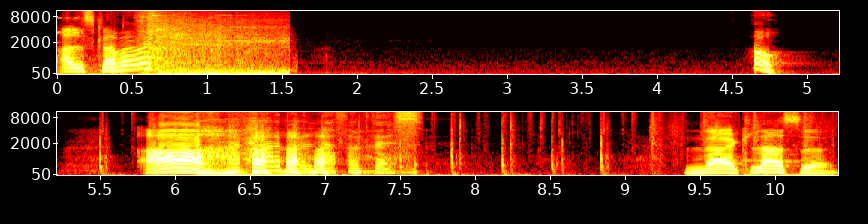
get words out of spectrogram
Alles klar bei euch? Oh. Ah. I've had about enough of this. Na klasse.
